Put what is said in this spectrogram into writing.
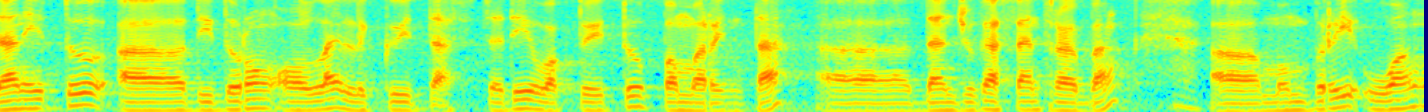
Dan itu uh, didorong oleh likuiditas. Jadi waktu itu pemerintah uh, dan juga central bank uh, memberi uang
